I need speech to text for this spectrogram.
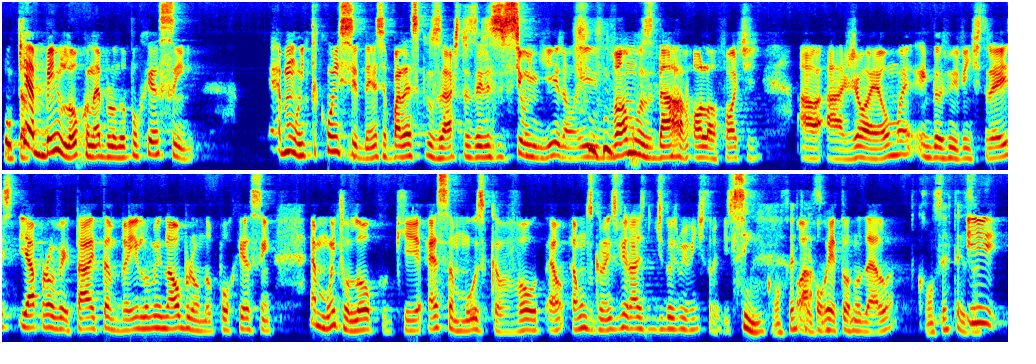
O que é bem louco, né, Bruno? Porque assim, é muita coincidência. Parece que os astros eles se uniram e vamos dar holofote a, a Joelma em 2023 e aproveitar e também iluminar o Bruno. Porque assim, é muito louco que essa música volta, é, é um dos grandes virais de 2023. Sim, com O, certeza. o retorno dela. Com certeza. E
